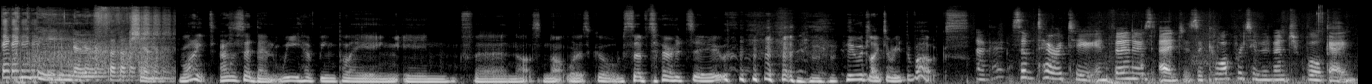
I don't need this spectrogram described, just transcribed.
there can be no function. right, as I said then, we have been playing Inferno, that's not what it's called, Subterra 2. Who would like to read the box? Okay. Subterra 2 Inferno's Edge is a cooperative adventure board game.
